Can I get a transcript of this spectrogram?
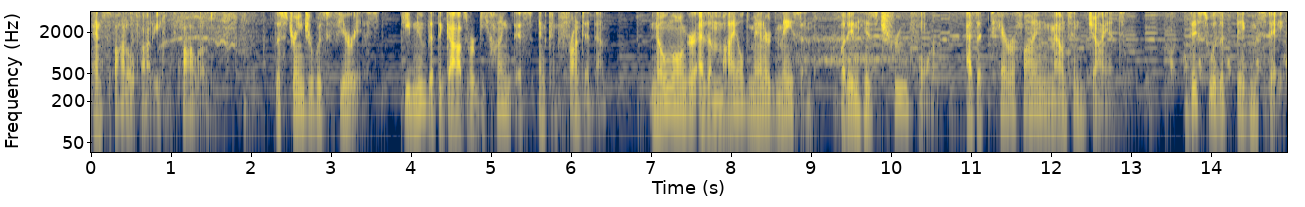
and Svadilfari followed. The stranger was furious. He knew that the gods were behind this and confronted them. No longer as a mild mannered mason, but in his true form, as a terrifying mountain giant. This was a big mistake.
